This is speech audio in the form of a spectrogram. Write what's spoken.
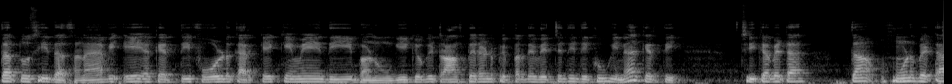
ਤਾਂ ਤੁਸੀਂ ਦੱਸਣਾ ਹੈ ਵੀ ਇਹ ਆਕ੍ਰਿਤੀ ਫੋਲਡ ਕਰਕੇ ਕਿਵੇਂ ਦੀ ਬਣੂਗੀ, ਕਿਉਂਕਿ ਟਰਾਂਸਪੇਰੈਂਟ ਪੇਪਰ ਦੇ ਵਿੱਚ ਦੀ ਦਿਖੂਗੀ ਨਾ ਆਕ੍ਰਿਤੀ। ਠੀਕ ਹੈ ਬੇਟਾ? ਤਾਂ ਹੁਣ ਬੇਟਾ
